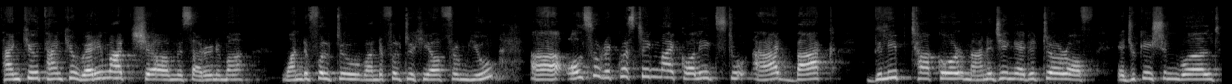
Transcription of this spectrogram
Thank you. Thank you very much, uh, Ms. Arunima. Wonderful to wonderful to hear from you. Uh, also requesting my colleagues to add back Dilip Thakur, managing editor of Education World,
